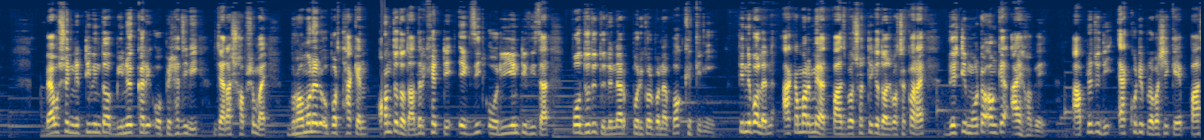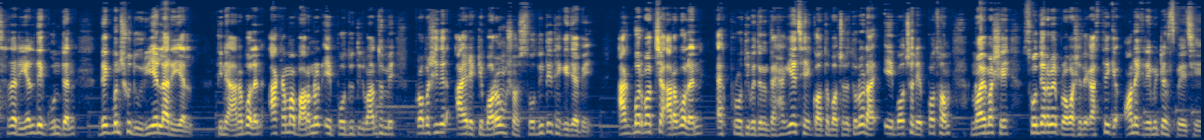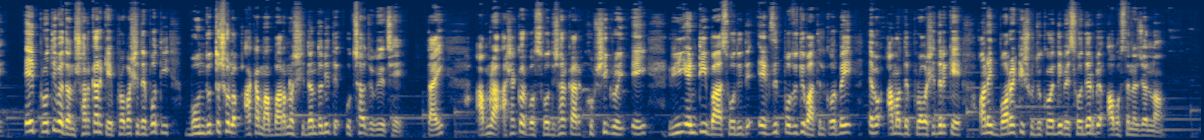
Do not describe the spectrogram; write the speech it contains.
ব্যবসায়িক নেতৃবৃন্দ, বিনিয়োগকারী ও পেশাজীবী যারা সবসময় ভ্রমণের উপর থাকেন, অন্তত তাদের ক্ষেত্রে এক্সিট ও রিএন্ট্রি ভিসা পদ্ধতি তুলে নেওয়ার পরিকল্পনার পক্ষে তিনি। তিনি বলেন, আকামার মেয়াদ পাঁচ বছর থেকে দশ বছর করায় দেশটি মোটা অঙ্কের আয় হবে। আপনি যদি এক কোটি প্রবাসীকে পাঁচ হাজার রিয়েল দিয়ে গুণ দেন, দেখবেন শুধু রিয়েল আর রিয়েল। তিনি আরও বলেন, আকামা বাড়ানোর এই পদ্ধতির মাধ্যমে প্রবাসীদের আয়ের একটি বড় অংশ সৌদিতে থেকে যাবে। আকবর বাচ্চা আরও বলেন, এক প্রতিবেদনে দেখা গিয়েছে, গত বছরের তুলনায় এই বছরে প্রথম নয় মাসে সৌদি আরবের প্রবাসীদের কাছ থেকে অনেক রেমিটেন্স পেয়েছে। এই প্রতিবেদন সরকারকে প্রবাসীদের প্রতি বন্ধুত্বসুলভ আকামা বাড়ানোর সিদ্ধান্ত নিতে উৎসাহ জুগিয়েছে তাই আমরা আশা করব সৌদি সরকার খুব শীঘ্রই এই রি এন্ট্রি বা সৌদিতে এক্সিট পদ্ধতি বাতিল করবে এবং আমাদের প্রবাসীদেরকে অনেক বড় একটি সুযোগ করে দিবে সৌদি আরবে অবস্থানের জন্য।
